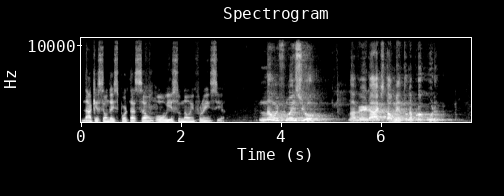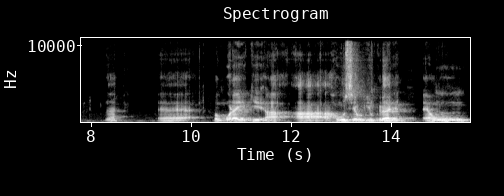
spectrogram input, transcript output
na questão da exportação, ou isso não influencia? Não influenciou. Na verdade, está aumentando a procura. Né? É, vamos por aí que a, a, a Rússia e a Ucrânia é um...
